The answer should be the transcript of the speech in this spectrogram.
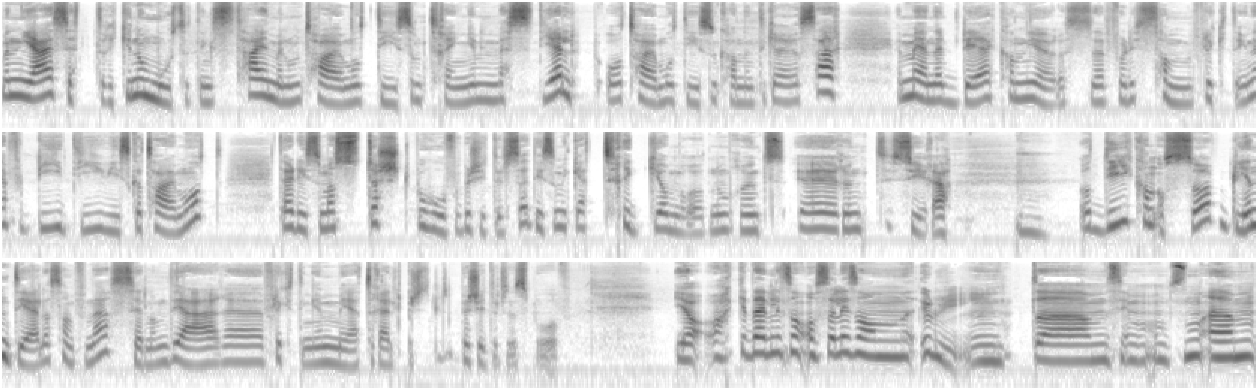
Men jeg setter ikke noe motsetningstegn mellom å ta imot de som trenger mest hjelp, og ta imot de som kan integreres her. Jeg mener det kan gjøres eh, for de samme flyktningene, fordi de vi skal ta imot, det er de som har størst behov for beskyttelse, de som ikke er trygge i områdene rundt, rundt Syria. Mm. Og de kan også bli en del av samfunnet, selv om de er eh, flyktninger med et reelt beskyttelsesbehov. Ja, og er ikke det sånn, også litt sånn ullent, um, Simonsen, um,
